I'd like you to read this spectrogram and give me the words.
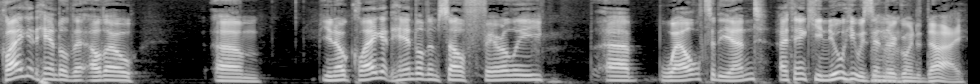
Claggett handled it, although, um, you know, Claggett handled himself fairly uh, well to the end. I think he knew he was in there Mhm. going to die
